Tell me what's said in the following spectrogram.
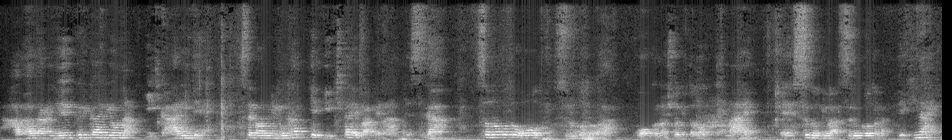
腹裸にえ繰り返るような怒りで、ステパノに向かっていきたいわけなんですがそのことをすることは多くの人々の手前、えー、すぐにはすることができない。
